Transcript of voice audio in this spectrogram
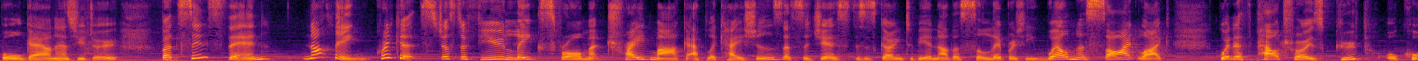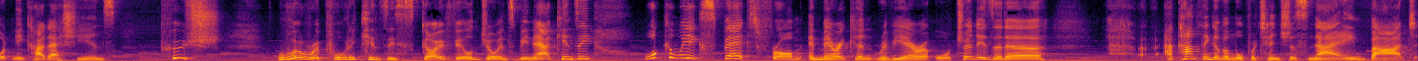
ball gown, as you do. But since then, Nothing. Crickets. Just a few leaks from trademark applications that suggest this is going to be another celebrity wellness site like Gwyneth Paltrow's Goop or Kourtney Kardashian's Poosh. Royal reporter Kinsey Schofield joins me now. Kinsey, what can we expect from American Riviera Orchard? Is it a I can't think of a more pretentious name, but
